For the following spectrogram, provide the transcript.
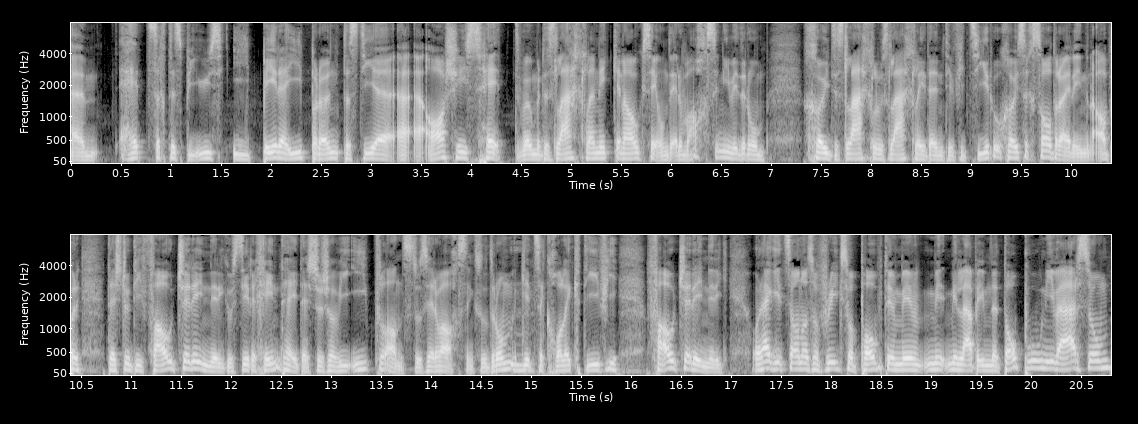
ähm, hat sich das bei uns in die Birne eingebrannt, dass die äh, einen Anschiss hat, weil wir das Lächeln nicht genau sehen. Und Erwachsene wiederum können das Lächeln als Lächeln identifizieren und können sich so daran erinnern. Aber hast du die falsche Erinnerung aus deiner Kindheit, hast du schon wie eingepflanzt aus Erwachsenen. Und darum gibt es eine kollektive falsche Erinnerung. Und dann gibt es auch noch so Freaks, die behaupten, wir, wir, wir leben in einem Top-Universum,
